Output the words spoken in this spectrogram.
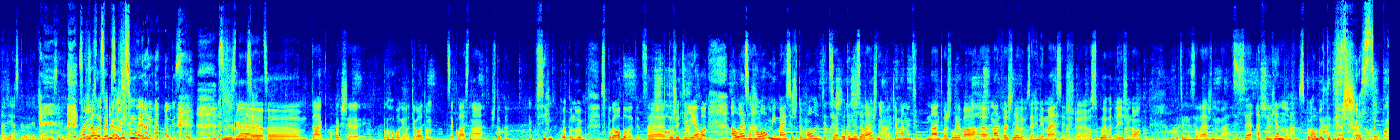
Да, я сказала, я правильно сказала. Можеш тепер замість мене Не знаю. Е, так, по-перше, проговорювати ротом це класна штука всім пропоную спробувати. Це дуже дієво. Але загалом мій меседж до молоді це бути незалежними. Для мене це надважлива, е, надважливий взагалі меседж, е, особливо для жінок. Бути незалежними. Це офігенно. Спробуйте теж. Супер.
